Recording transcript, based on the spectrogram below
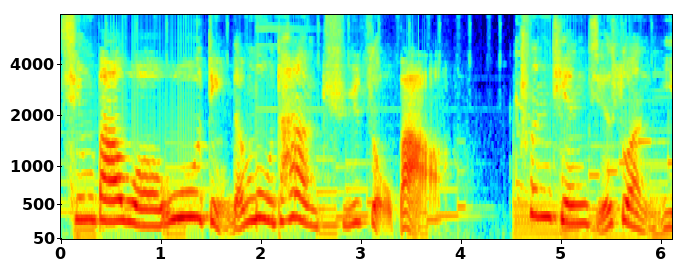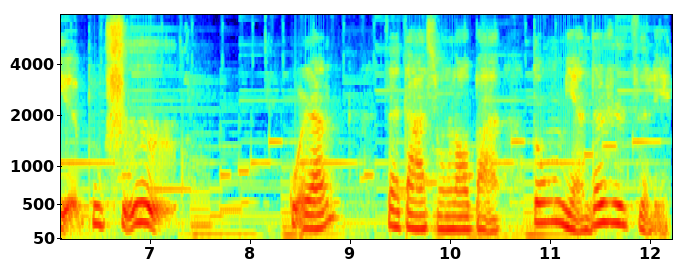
请把我屋顶的木炭取走吧。春天结算也不迟。果然，在大熊老板冬眠的日子里，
